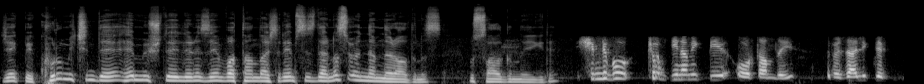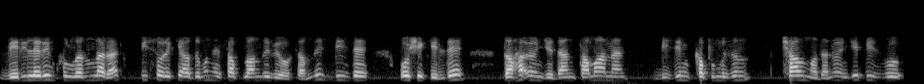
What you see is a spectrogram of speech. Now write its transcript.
Cenk Bey. Kurum içinde hem müşterileriniz hem vatandaşlar hem sizler nasıl önlemler aldınız bu salgınla ilgili? Şimdi bu çok dinamik bir ortamdayız. Özellikle verilerin kullanılarak bir sonraki adımın hesaplandığı bir ortamdayız. Biz de o şekilde daha önceden tamamen bizim kapımızın çalmadan önce biz bu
